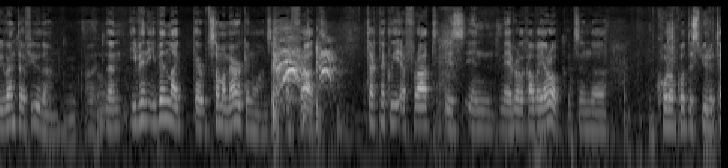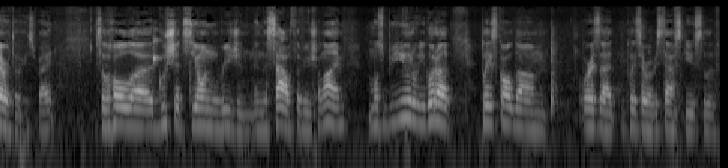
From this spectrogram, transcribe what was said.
we went to a few of them. Uh, then even even like there are some American ones like Efrat. Technically, Efrat is in Me'ever Yarok. It's in the quote unquote disputed territories, right? So the whole uh, Gush Etzion region in the south of Yerushalayim, most beautiful. You go to a place called um, where is that The place that Rabbi Stavsky used to live?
